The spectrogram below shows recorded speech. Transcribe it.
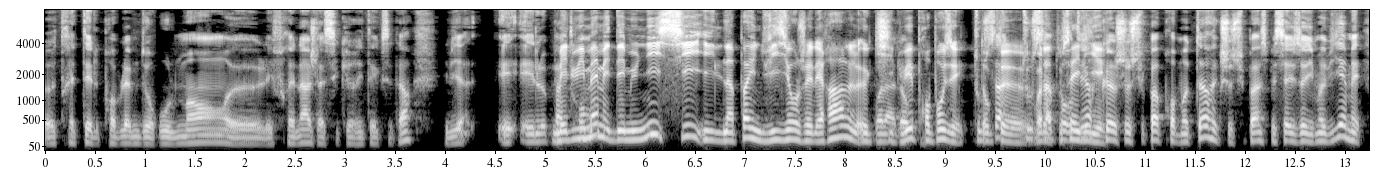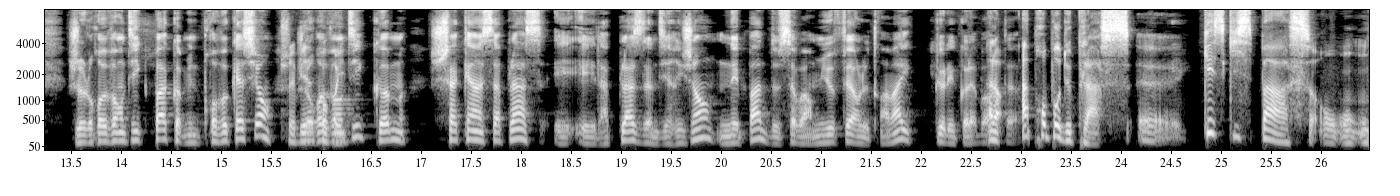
euh, traiter le problème de roulement, les freinages, la sécurité, etc., eh bien, et, le Mais lui-même est démuni s'il n'a pas une vision générale qui lui est proposée. Tout ça, euh, tout ça pour dire que je suis pas promoteur et que je suis pas un spécialiste de l'immobilier, mais je le revendique pas comme une provocation. Je le revendique comme chacun à sa place. Et, et la place d'un dirigeant n'est pas de savoir mieux faire le travail que les collaborateurs. Alors, à propos de place, euh, qu'est-ce qui se passe? On, on,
